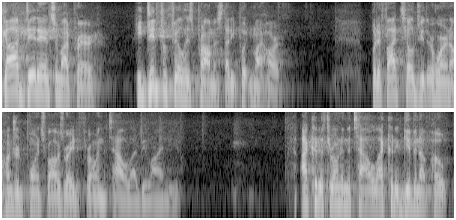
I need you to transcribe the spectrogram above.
God did answer my prayer. He did fulfill his promise that he put in my heart. But if I told you there weren't 100 points where I was ready to throw in the towel, I'd be lying to you. I could have thrown in the towel, I could have given up hope.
